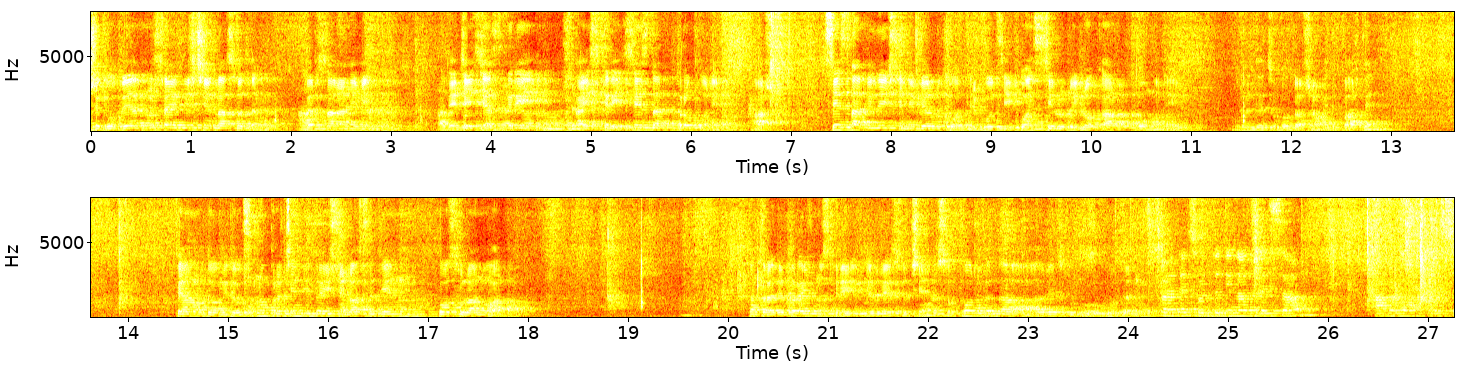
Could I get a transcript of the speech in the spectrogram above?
și Guvernul 65%. Persoana nimic. Deci aici scrie, aici scrie, se sta, propune, așa. Se stabilește nivelul contribuției Consiliului Local al Comunei, județul Băcău și așa mai departe, pe anul 2021 în procent de 35% din costul anual. Într-adevăr, aici nu scrie restul cine îl suportă, dar restul guvernului. Rezultă din adresa. Avem o adresă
